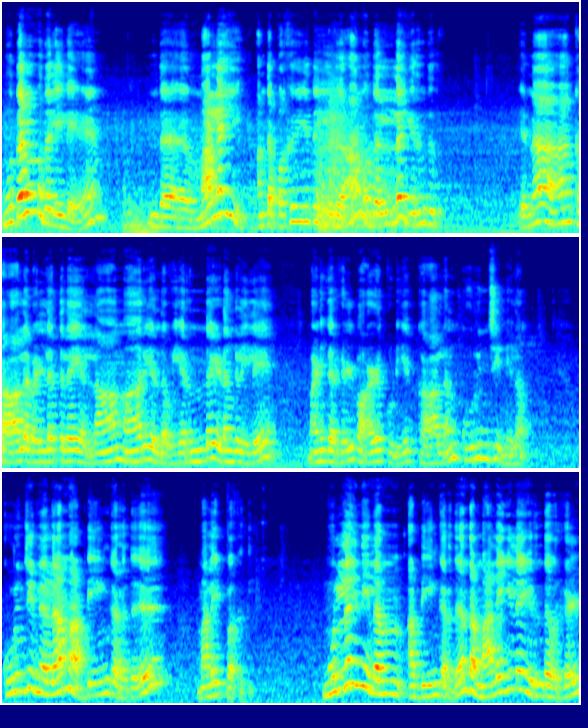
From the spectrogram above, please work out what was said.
முதல் முதலிலே இந்த மலை அந்த பகுதி தான் முதல்ல இருந்தது. ஏன்னா கால வெள்ளத்தில் எல்லாம் மாறி அந்த உயர்ந்த இடங்களிலே மனிதர்கள் வாழக்கூடிய காலம் குறிஞ்சி நிலம். குறிஞ்சி நிலம் அப்படிங்கிறது மலைப்பகுதி. முல்லை நிலம் அப்படிங்கிறது அந்த மலையில் இருந்தவர்கள்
